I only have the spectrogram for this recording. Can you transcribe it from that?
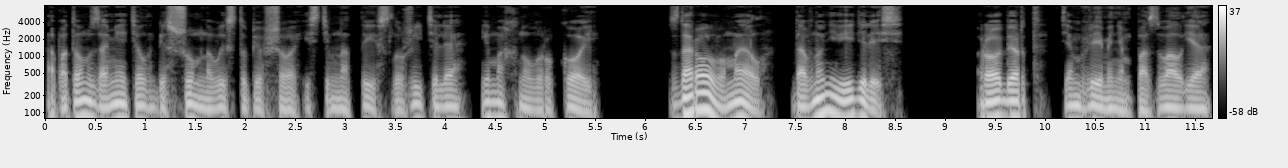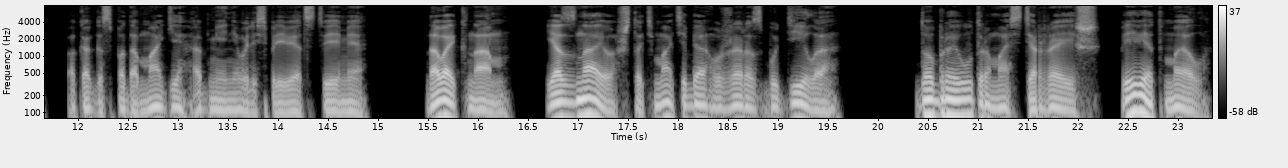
А потом заметил бесшумно выступившего из темноты служителя и махнул рукой. «Здорово, Мел. Давно не виделись». «Роберт», — тем временем позвал я, пока господа маги обменивались приветствиями. «Давай к нам. Я знаю, что тьма тебя уже разбудила». «Доброе утро, мастер Рейш. «Привет, Мел!»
